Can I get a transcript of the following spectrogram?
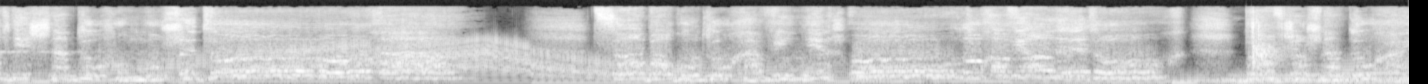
Podnieś na duchu muszę ducha. Co Bogu ducha winien? Uduchowiony duch. Bo wciąż na ducha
